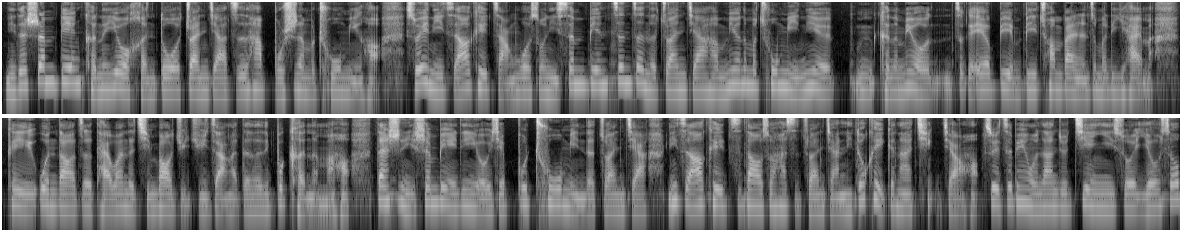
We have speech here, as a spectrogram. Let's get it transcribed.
你的身边可能也有很多专家，只是他不是那么出名哈。所以你只要可以掌握说，你身边真正的专家哈，没有那么出名，你也嗯可能没有这个 Airbnb 创办人这么厉害嘛，可以问到这台湾的情报局局长啊等等，你不可能嘛哈。但是你身边一定有一些不出名的专家，你只要可以知道说他是专家，你都可以跟他请教哈。所以这篇文章就建议说，有时候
